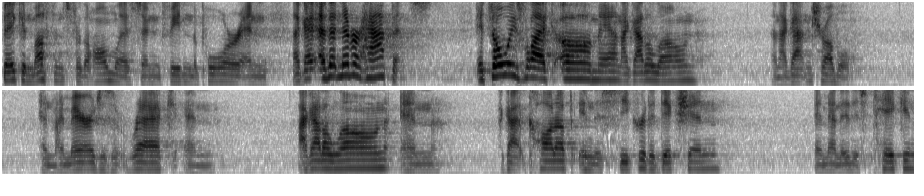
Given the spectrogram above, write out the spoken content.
baking muffins for the homeless and feeding the poor. And like I, that never happens. It's always like, oh man, I got a loan and I got in trouble. And my marriage is a wreck and I got a loan and I got caught up in this secret addiction and man, it is taken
